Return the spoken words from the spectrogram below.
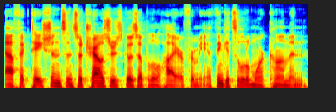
affectations and so trousers goes up a little higher for me. I think it's a little more common.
